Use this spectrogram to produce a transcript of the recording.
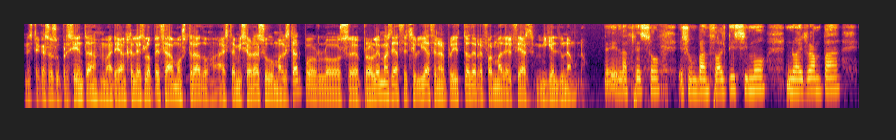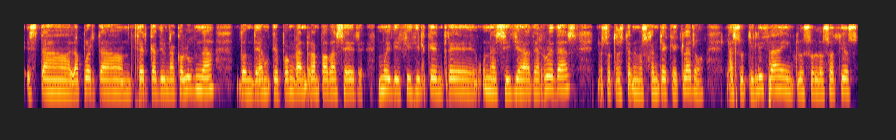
en este caso su presidenta, María Ángeles López, ha mostrado a esta emisora su malestar por los eh, problemas de accesibilidad en el proyecto de reforma del CEAS Miguel de Unamuno. El acceso es un banzo altísimo, no hay rampa, está la puerta cerca de una columna donde aunque pongan rampa va a ser muy difícil que entre una silla de ruedas. Nosotros tenemos gente que, claro, las utiliza, incluso los socios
